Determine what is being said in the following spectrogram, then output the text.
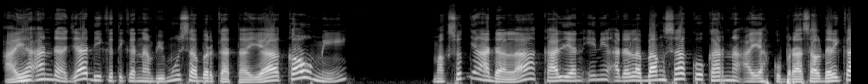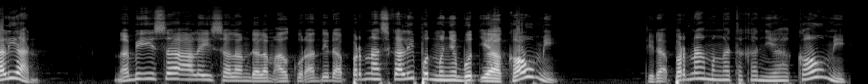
Ayah Anda. Jadi ketika Nabi Musa berkata, "Ya kaumi," Maksudnya adalah kalian ini adalah bangsaku karena ayahku berasal dari kalian. Nabi Isa alaihissalam dalam Al-Quran tidak pernah sekalipun menyebut ya kaumi. Tidak pernah mengatakan ya kaumi.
